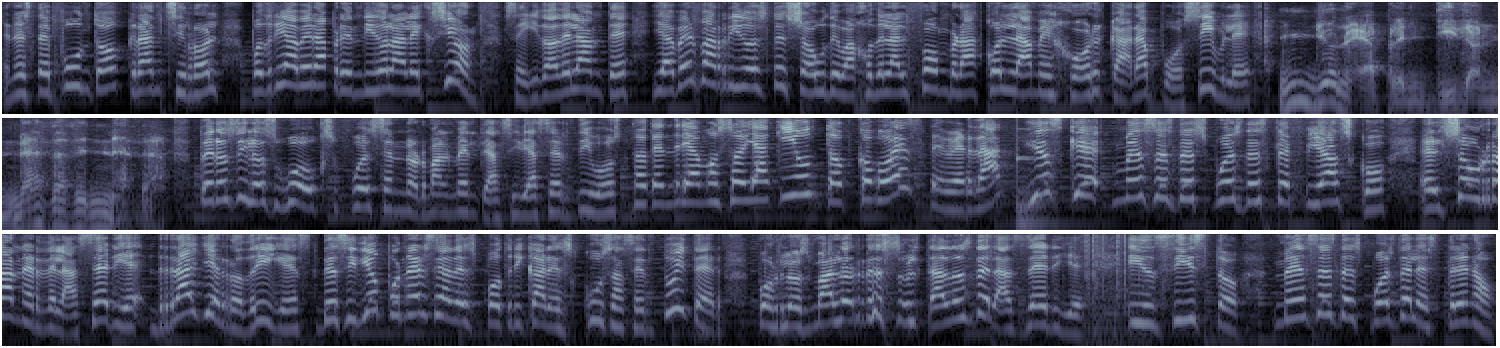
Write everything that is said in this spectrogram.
En este punto, Crunchyroll podría haber aprendido la lección, seguido adelante y haber barrido este show debajo de la alfombra con la mejor cara posible. Yo no he aprendido nada de nada. Pero si los wokes fuesen normalmente así de asertivos, No tendríamos hoy aquí un top como este, ¿verdad? Y es que meses después de este fiasco, el showrunner de la serie, Raye Rodríguez, decidió ponerse a despotricar excusas en Twitter por los malos resultados de la serie. Insisto, meses después del estreno,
